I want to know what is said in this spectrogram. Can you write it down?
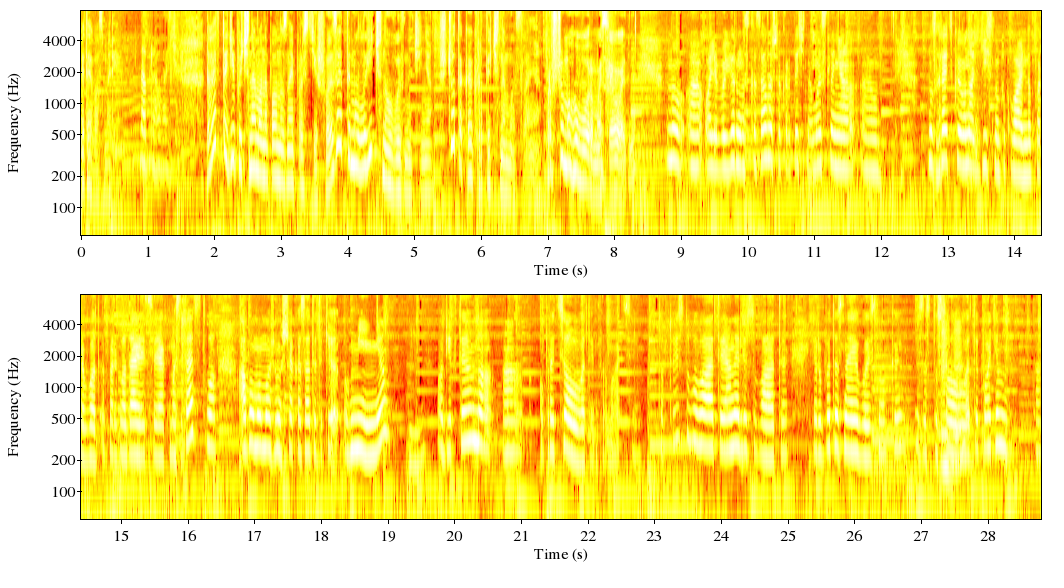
Вітаю вас, Марія. Доброго вечора. Давайте тоді почнемо, напевно, з найпростішого з етимологічного визначення. Що таке критичне мислення? Про що ми говоримо сьогодні? Ну, е, Оля, ви вірно сказала, що критичне мислення. Е, ну, з грецької воно дійсно буквально перекладається як мистецтво, або ми можемо ще казати таке вміння об'єктивно опрацьовувати інформацію, тобто і здобувати, і аналізувати, і робити з нею висновки, і застосовувати. Потім так,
